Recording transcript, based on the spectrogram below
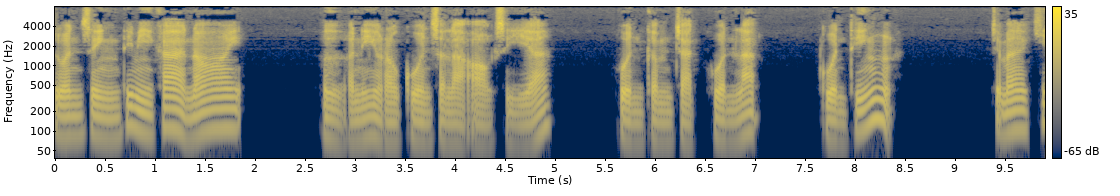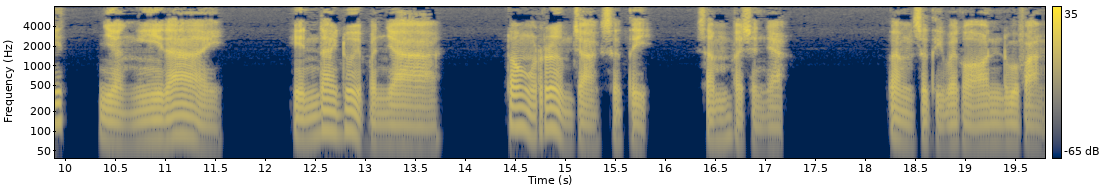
ส่วนสิ่งที่มีค่าน้อย เออ อันนี้เราควรสละออกเสีย ควรกำจัดควรละ ควรทิ้ง จะมาคิดอย่างนี้ได้ เห็นได้ด้วยปัญญา ต้องเริ่มจากสติสัมปชัญญะ ตั้งสติไว้ก่อนดูฟัง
